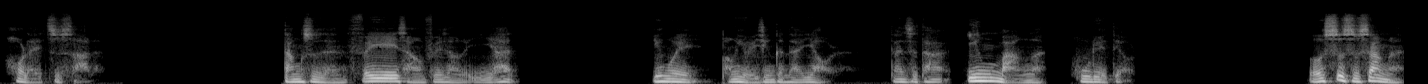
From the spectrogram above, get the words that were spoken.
后来自杀了。当事人非常非常的遗憾，因为朋友已经跟他要了，但是他因忙啊忽略掉了。而事实上呢，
